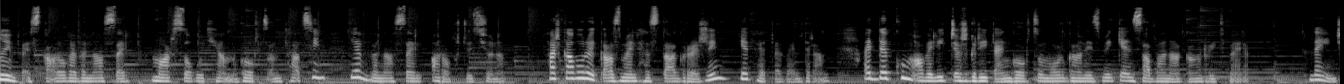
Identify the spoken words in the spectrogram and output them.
նույնպես կարող է վնասել մարսողության գործընթացին եւ վնասել առողջությունը։ Հարկավոր է կազմել հստակ ռեժիմ եւ հետևել դրան։ Այդ դեպքում ավելի ճշգրիտ են գործում օրգանիզմի կենսաբանական ռիթմերը։ Դե ինչ,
